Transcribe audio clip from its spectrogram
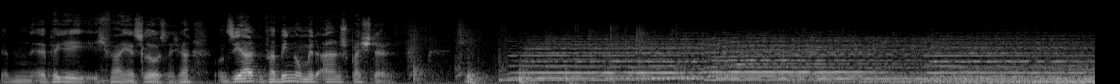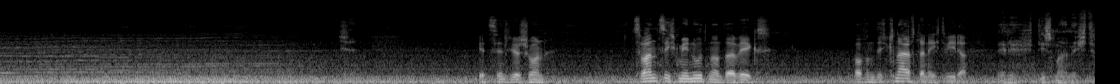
Ähm, äh, Peggy, ich fahre jetzt los, nicht wahr? Und Sie halten Verbindung mit allen Sprechstellen. Jetzt sind wir schon 20 Minuten unterwegs. Hoffentlich kneift er nicht wieder. Nee, nee, diesmal nicht.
